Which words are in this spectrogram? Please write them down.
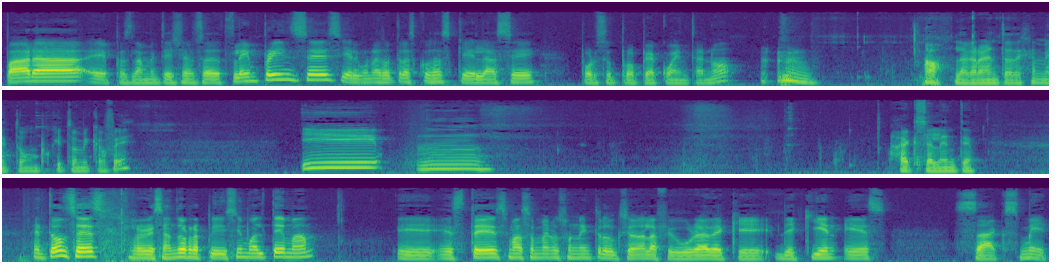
para eh, pues Lamentations of Flame Princess y algunas otras cosas que él hace por su propia cuenta, ¿no? oh, la garganta, déjenme tomar un poquito mi café. Y... Mm, ah, excelente. Entonces, regresando rapidísimo al tema, eh, este es más o menos una introducción a la figura de, que, de quién es Zack Smith.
